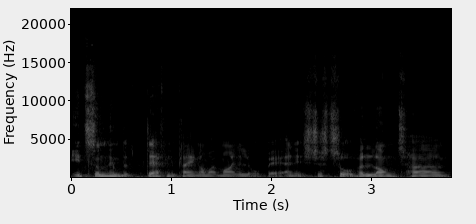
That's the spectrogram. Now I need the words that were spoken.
it's something that's definitely playing on my mind a little bit, and it's just sort of a long term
